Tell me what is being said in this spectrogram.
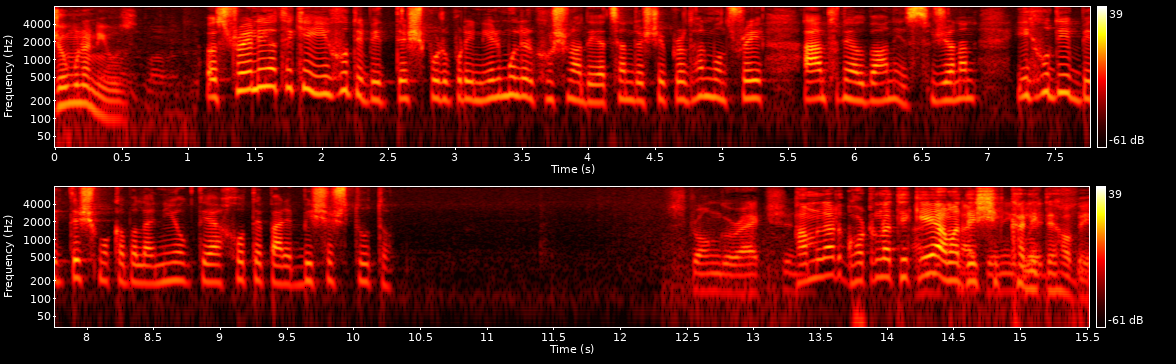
যমুনা নিউজ অস্ট্রেলিয়া থেকে ইহুদি বিদ্বেষ পুরোপুরি নির্মূলের ঘোষণা দিয়েছেন দেশটির প্রধানমন্ত্রী অ্যান্থনি অ্যালবানিস জানান, ইহুদি বিদ্বেষ মোকাবেলায় নিয়োগ দেয়া হতে পারে বিশেষ দূত. হামলার ঘটনা থেকে আমাদের শিক্ষা নিতে হবে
